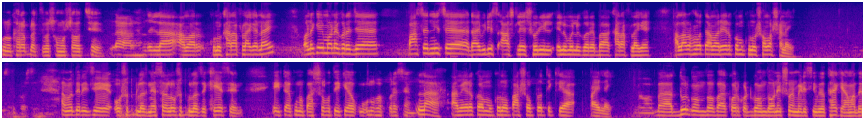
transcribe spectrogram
কোনো খারাপ লাগছে বা সমস্যা হচ্ছে? না আলহামদুলিল্লাহ আমার কোনো খারাপ লাগে নাই। অনেকেই মনে করে যে পাঁচের নিচে ডায়াবেটিস আসলে শরীর এলোমেলো করে বা খারাপ লাগে। আল্লাহ রহমতে আমার এরকম কোনো সমস্যা নাই। আমাদের এই যে ওষুধগুলো ন্যাচারাল ওষুধগুলো যে খেয়েছেন এইটা কোনো পার্শ্ব প্রতিক্রিয়া অনুভব করেছেন? না আমি এরকম কোনো পার্শ্ব প্রতিক্রিয়া পাই নাই। বা দুর্গন্ধ বা কর্কট গন্ধ অনেক সময় মেডিসিন ভিতরে থাকে আমাদের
